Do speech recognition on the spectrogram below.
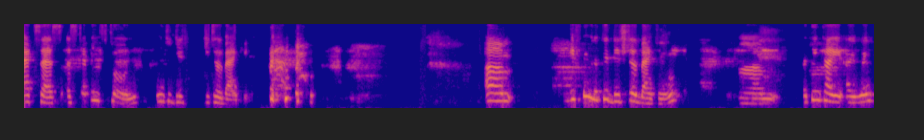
access a stepping stone into digital banking. um, if we look at digital banking, um, I think I, I went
